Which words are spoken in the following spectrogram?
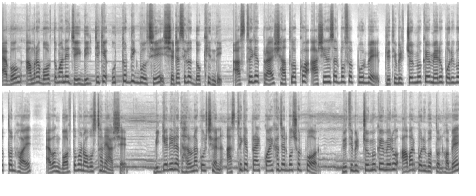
এবং আমরা বর্তমানে যেই দিকটিকে উত্তর দিক বলছি, সেটা ছিল দক্ষিণ দিক। আজ থেকে প্রায় সাত লক্ষ আশি হাজার বছর পূর্বে পৃথিবীর চৌম্বকীয় মেরু পরিবর্তন হয় এবং বর্তমান অবস্থানে আসে। বিজ্ঞানীরা ধারণা করছেন, আজ থেকে প্রায় কয়েক হাজার বছর পর পৃথিবীর চৌম্বকীয় মেরু আবার পরিবর্তন হবে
